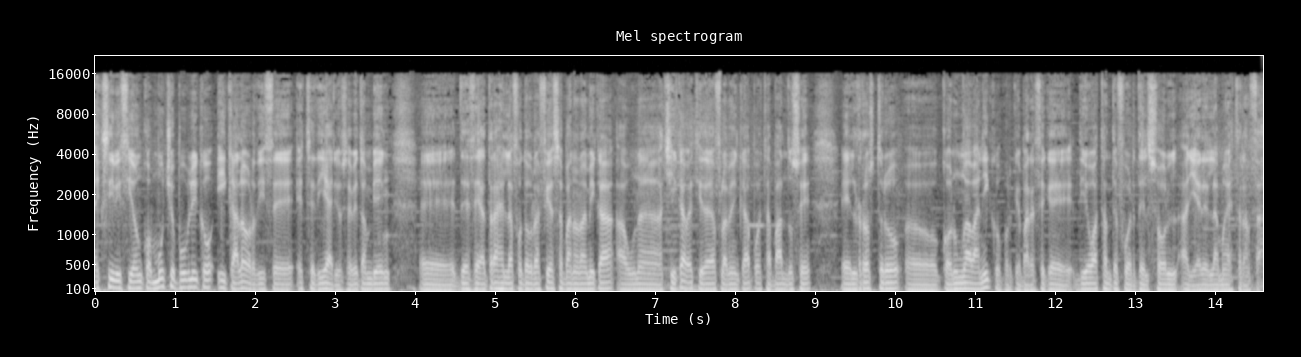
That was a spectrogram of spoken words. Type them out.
exhibición con mucho público y calor, dice este diario. Se ve también eh, desde atrás en la fotografía esa panorámica a una chica vestida de flamenca pues tapándose el rostro eh, con un abanico porque parece que dio bastante fuerte el sol ayer en la maestranza.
